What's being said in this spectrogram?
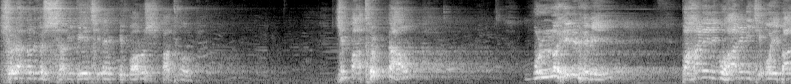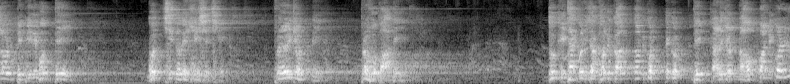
সনাতন গোস্বামী পেয়েছিলেন একটি পরশ পাথর। যে পাথরটাও মূল্যহীন ভেবে পাহাড়ের গুহার নিচে ওই বালুর ডিপির মধ্যে গচ্ছিত রেখে এসেছে। প্রয়োজন নেই, প্রভুপাদে। দুঃখী ঠাকুর যখন কন্দন করতে করতে ভিক্ষার জন্য আহ্বান করল,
